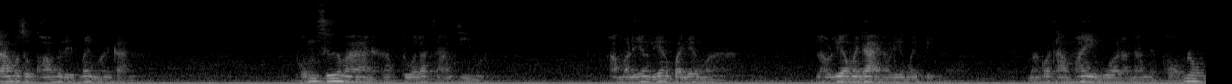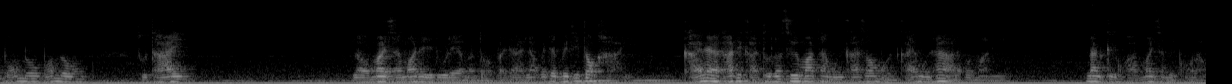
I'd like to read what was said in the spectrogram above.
การประสบความสำเร็จไม่เหมือนกัน ผมซื้อมานะครับ ตัวละสามสี่หมื่นเอามาเลี้ยงเลี้ยงไปเลี้ยงมา เราเลี้ยงไม่ได้เราเลี้ยงไม่เป็นมันก็ทำให้วัวเหล่านั้นเนี่ยผอมลงผอมลงผอมลงสุดท้าย เราไม่สามารถที่จะดูแลมันต่อไปได้ เราก็จะเป็นที่ต้องขาย ขายในราคาที่ขาดทุนเราซื้อมาสามหมื่นขายสองหมื่นขายหมื่นห้าอะไรประมาณนี้ นั่นคือความไม่สำเร็จของเรา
